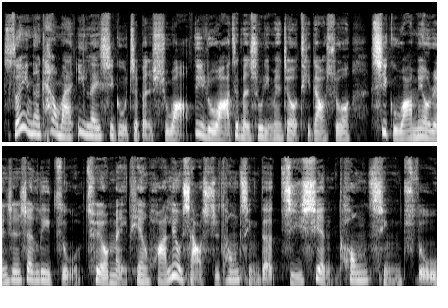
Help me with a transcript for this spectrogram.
所以呢，看完《异类戏骨》这本书啊，例如啊，这本书里面就有提到说，戏骨啊没有人生胜利组，却有每天花六小时通勤的极限通勤族。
